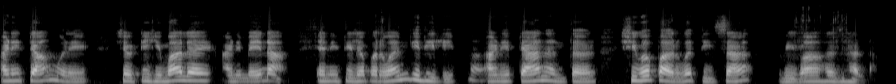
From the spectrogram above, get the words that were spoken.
आणि त्यामुळे शेवटी हिमालय आणि मेना यांनी तिला परवानगी दिली. आणि त्यानंतर शिवपार्वतीचा विवाह झाला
